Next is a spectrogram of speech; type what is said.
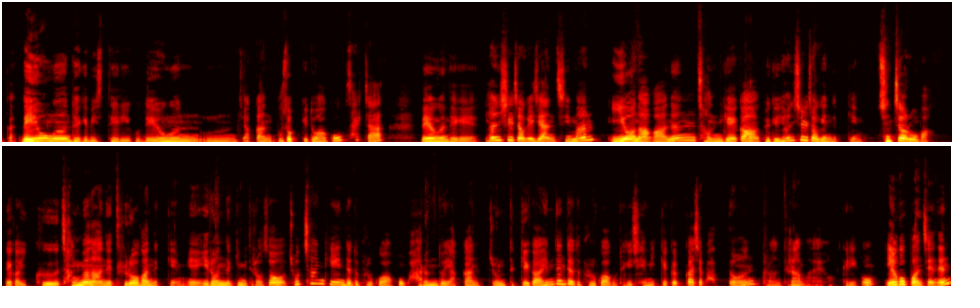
그러니까 내용은 되게 미스테리고 내용은 음 약간 무섭기도 하고 살짝 내용은 되게 현실적이지 않지만 이어나가는 전개가 되게 현실적인 느낌. 진짜로 막 내가 그 장면 안에 들어간 느낌, 예, 이런 느낌이 들어서 초창기인데도 불구하고 발음도 약간 좀 듣기가 힘든데도 불구하고 되게 재밌게 끝까지 봤던 그런 드라마예요. 그리고 일곱 번째는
